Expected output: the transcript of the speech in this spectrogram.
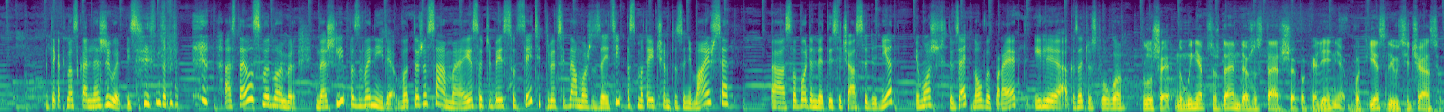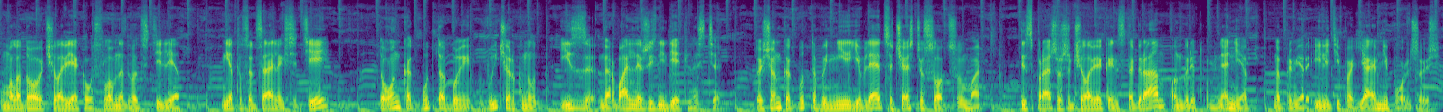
Это как наскальная живопись. Оставил свой номер, нашли, позвонили. Вот то же самое. Если у тебя есть соцсети, тебе всегда можно зайти, посмотреть, чем ты занимаешься, а, свободен ли ты сейчас или нет, и можешь ты взять новый проект или оказать услугу. Слушай, но мы не обсуждаем даже старшее поколение. Вот если у сейчас у молодого человека, условно 20 лет, нету социальных сетей, то он как будто бы вычеркнут из нормальной жизнедеятельности. То есть он как будто бы не является частью социума. Ты спрашиваешь у человека Инстаграм, он говорит, у меня нет, например, или типа, я им не пользуюсь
